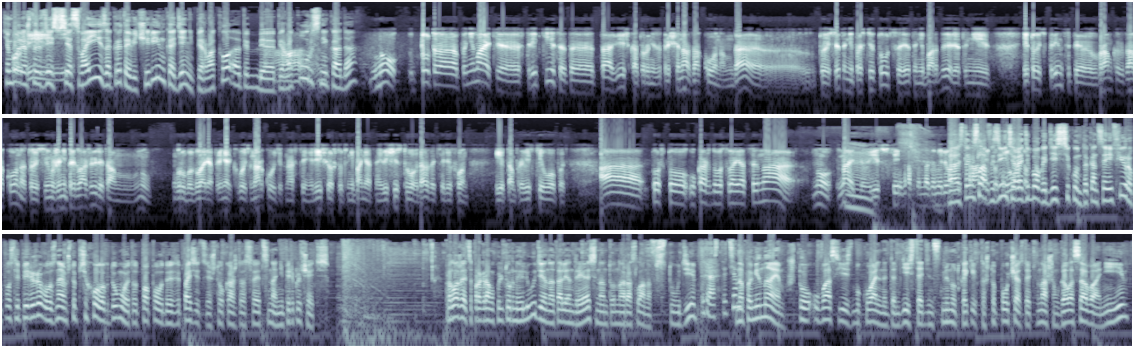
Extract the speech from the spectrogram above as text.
Тем более, вот, что и... здесь все свои, закрытая вечеринка, день первокла... Э, первокурсника, а, да? Ну, тут э, понимаете, стриптиз – это та вещь, которая не запрещена законом, да, то есть это не проституция, это не бордель, это не... И то есть, в принципе, в рамках закона, то есть им же не предложили там, ну, грубо говоря, принять какой-то наркотик на сцене или еще что-то непонятное вещество, да, за телефон и там провести опыт. А то, что у каждого своя цена, ну, знаете, mm. из всей нашей многомиллионной а, Станислав, страны, извините, патриотов... ради бога, 10 секунд до конца эфира. После перерыва узнаем, что психолог думает вот по поводу этой позиции, что у каждого своя цена. Не переключайтесь. Продолжается программа «Культурные люди». Наталья Андреасин, Антон Арасланов в студии. Здравствуйте. Напоминаем, что у вас есть буквально там 10-11 минут каких-то, чтобы поучаствовать в нашем голосовании.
